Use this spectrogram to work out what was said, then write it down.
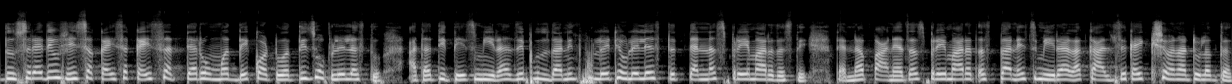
दुसऱ्या दिवशी सकाळी सकाळी सत्या रूममध्ये कॉटवरती झोपलेला असतो. आता तिथेच मीरा जे फुलदाणीत फुले ठेवलेले असतात त्यांना स्प्रे मारत असते. त्यांना पाण्याचा स्प्रे मारत असतानाच मीराला कालचे काही क्षण आठवू लागतात.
